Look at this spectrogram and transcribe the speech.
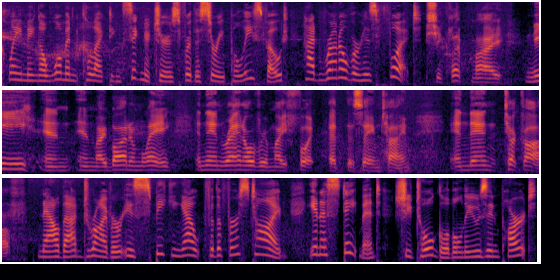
claiming a woman collecting signatures for the Surrey police vote had run over his foot. She clipped my knee and, and my bottom leg and then ran over my foot at the same time and then took off. Now that driver is speaking out for the first time. In a statement, she told Global News in part,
